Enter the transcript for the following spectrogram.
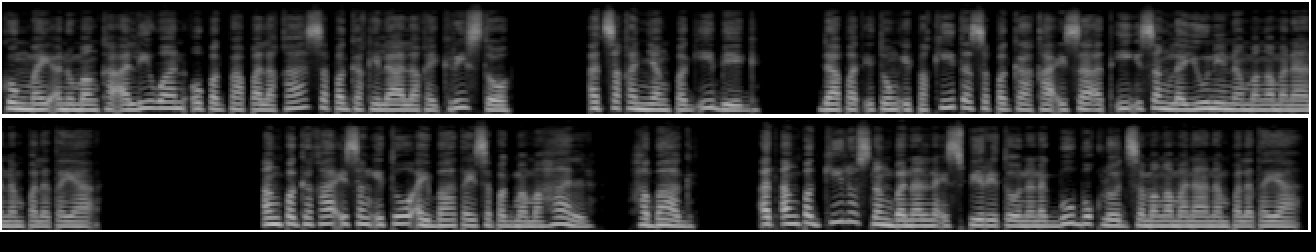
Kung may anumang kaaliwan o pagpapalakas sa pagkakilala kay Kristo at sa kanyang pag-ibig, dapat itong ipakita sa pagkakaisa at iisang layunin ng mga mananampalataya. Ang pagkakaisang ito ay batay sa pagmamahal, habag, at ang pagkilos ng banal na espiritu na nagbubuklod sa mga mananampalataya.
